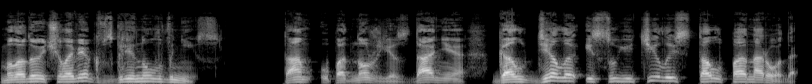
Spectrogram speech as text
молодой человек взглянул вниз. Там, у подножья здания, галдела и суетилась толпа народа.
